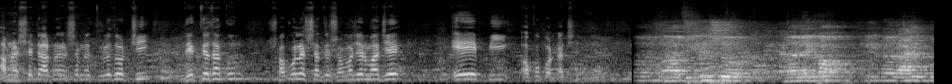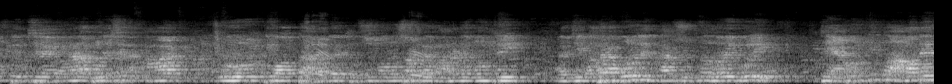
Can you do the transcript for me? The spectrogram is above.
আমরা সেটা আপনাদের সামনে তুলে ধরছি। দেখতে থাকুন সকলের সাথে সমাজের মাঝে। এ পি অকপট আছে। যে কথাটা বললেন, তার সূত্র বলি যে, এখন কিন্তু আমাদের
